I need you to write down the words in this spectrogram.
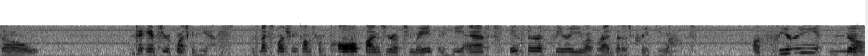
So, to answer your question, yes. This next question comes from Paul5028, and he asks, Is there a theory you have read that has creeped you out? A theory? No.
